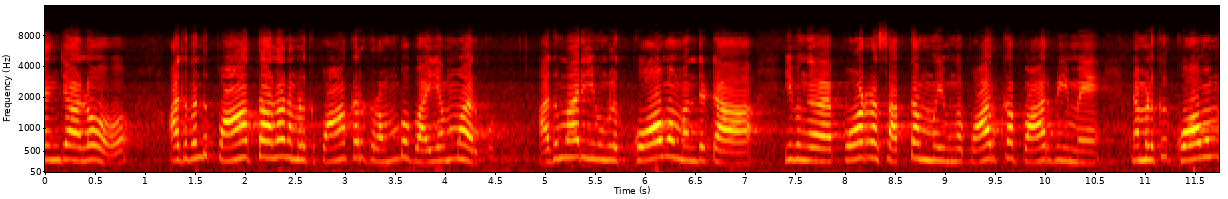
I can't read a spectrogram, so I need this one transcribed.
செஞ்சாலோ அது வந்து பார்த்தாலும் நம்மளுக்கு பார்க்கறதுக்கு ரொம்ப பயமாக இருக்கும். அது மாதிரி இவங்களுக்கு கோபம் வந்துட்டால் இவங்க போடுற சத்தம் இவங்க பார்க்க பார்வையுமே நம்மளுக்கு கோபம்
